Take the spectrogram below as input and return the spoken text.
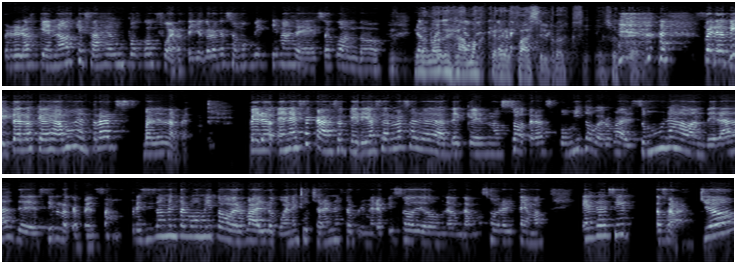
pero los que no, quizás es un poco fuerte. Yo creo que somos víctimas de eso cuando... No nos dejamos querer fácil, Roxy, eso es todo. pero viste, los que dejamos entrar valen la pena. Pero en ese caso quería hacer la salvedad de que nosotras, vómito verbal, somos unas abanderadas de decir lo que pensamos. Precisamente el vómito verbal, lo pueden escuchar en nuestro primer episodio donde andamos sobre el tema, es decir, o sea, yo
